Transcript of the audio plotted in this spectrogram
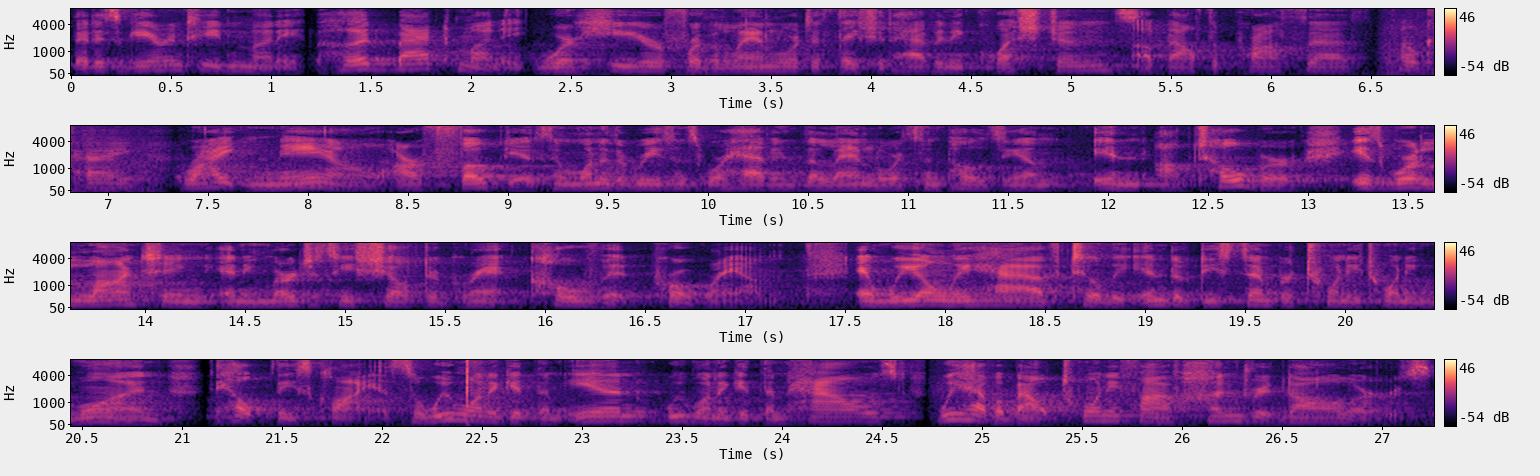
that it's guaranteed money, HUD backed money. We're here for the landlords if they should have any questions about the process. Okay. Right now, our focus, and one of the reasons we're having the Landlord Symposium in October, is we're launching an emergency shelter grant COVID program. And we only have till the end of December 2021 to help these clients. So we want to get them in, we want to get them housed. We have about $2,500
